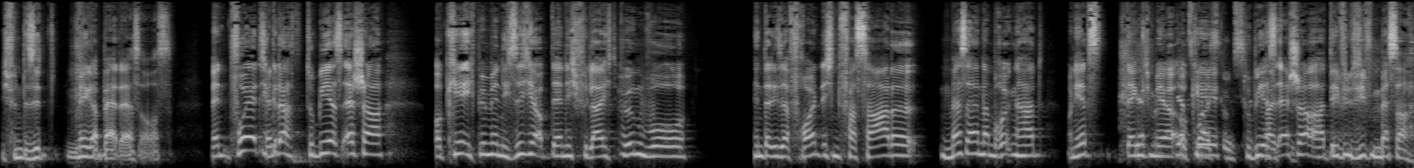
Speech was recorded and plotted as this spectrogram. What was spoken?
Ich finde, sieht mega badass aus. Wenn vorher hätte ich gedacht, Tobias Escher, okay, ich bin mir nicht sicher, ob der nicht vielleicht irgendwo hinter dieser freundlichen Fassade ein Messer hinterm Rücken hat. Und jetzt denke ich mir, okay. Tobias. Escher hat definitiv ein Messer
